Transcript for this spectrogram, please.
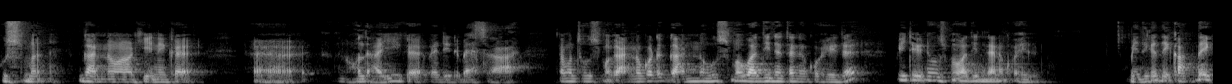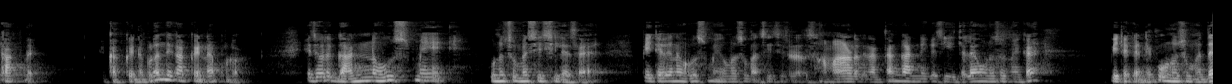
හුස්ම ගන්නවා කියන එක හොඳයි ඒක වැඩිට බැස්සා. නමුත් හුස්ම ගන්නකොට ගන්න හුස්ම වදින තැන කොහෙද? පිට වෙන හුස්ම වදින තැන කොහෙද? මේ දෙක දෙකක්ද එකක්ද? එකක් වෙන්න පුළුවන් දෙකක් වෙන්න පුළුවන්. ඒකෝට ගන්න හුස්මේ උණුසුම සිසිලස පිට වෙන හුස්මේ උණුසුම සිසිලස සමානද නැත්නම් ගන්න එක සීතල උණුසුම එක පිට කරන එක උණුසුමද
